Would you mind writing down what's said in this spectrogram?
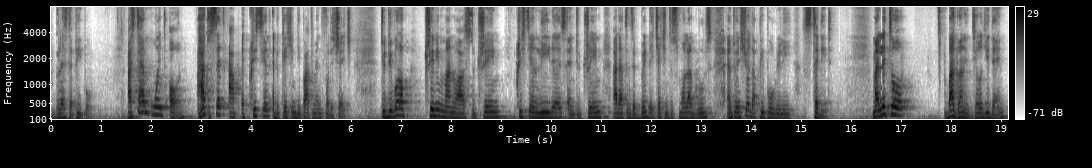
bless the people. As time went on, I had to set up a Christian education department for the church to develop training manuals to train Christian leaders and to train other things to break the church into smaller groups and to ensure that people really studied. My little background in theology then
